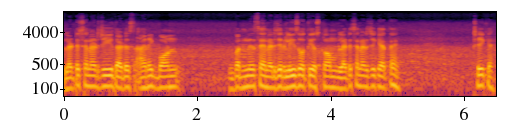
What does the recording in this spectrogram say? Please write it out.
Lattice energy that is ionic bond बनने से एनर्जी रिलीज़ होती है, उसको हम लेटेस्ट एनर्जी कहते हैं। ठीक है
